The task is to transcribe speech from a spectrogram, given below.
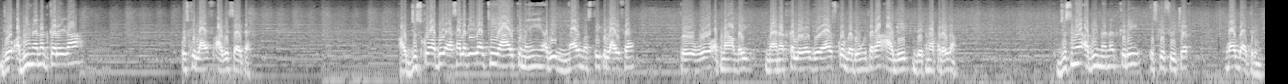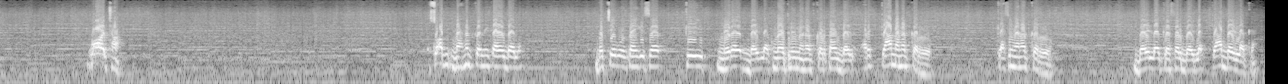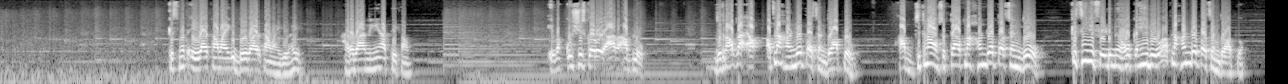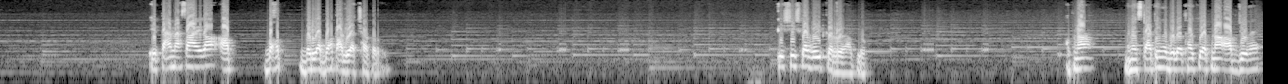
जो अभी मेहनत करेगा, उसकी लाइफ आगे सेट है। और जिसको अभी ऐसा लगेगा कि यार कि नहीं, अभी मौज मस्ती की लाइफ है तो वो अपना भाई मेहनत का लेवल जो है, उसको गधों की तरह आगे देखना पड़ेगा। जिसने अभी मेहनत करी, उसके फ्यूचर बहुत बेहतरीन। बहुत अच्छा। सो अब मेहनत करने का डालो बच्चे बोलते हैं कि, सर, कि मेरा बेड लक मैं इतनी मेहनत करता हूँ बेड अरे, क्या मेहनत कर रहे हो? कैसी मेहनत कर रहे हो? बेड लक है, सर बेड लक क्या बेड लक है? किस्मत एक बार काम आएगी, दो बार काम आएगी भाई। हर बार नहीं आती काम। एक बार कोशिश करो यार, आप लोग। जितना अपना अपना हंड्रेड परसेंट दो आप लोग। आप जितना हो सकता है अपना हंड्रेड परसेंट दो। किसी भी फ़ील्ड में हो, कहीं भी हो, अपना हंड्रेड परसेंट दो आप लोग। एक टाइम ऐसा आएगा, आप बहुत बढ़िया, बहुत आगे अच्छा करोगे किस चीज़ का वेट कर रहे हो आप लोग। अपना, मैंने स्टार्टिंग में बोला था कि अपना आप जो है,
